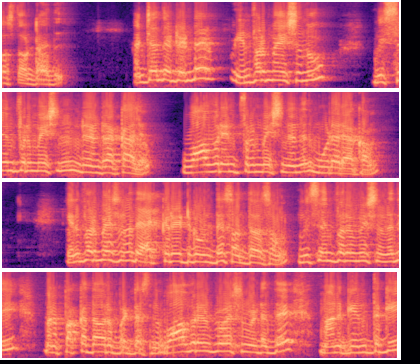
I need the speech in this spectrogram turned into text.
చూస్తూ ఉంటుంది అది. ఏంటంటే ఇన్ఫర్మేషను మిస్ఇన్ఫర్మేషన్ రెండు రకాలు. ఓవర్ ఇన్ఫర్మేషన్ అనేది మూడో రకం. ఇన్ఫర్మేషన్ అనేది యాక్యురేట్గా ఉంటే సంతోషం. మిస్ఇన్ఫర్మేషన్ అనేది మన పక్క దారి పట్టేస్తుంది. ఓవర్ ఇన్ఫర్మేషన్ పెట్టితే మనకి ఇంతకీ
